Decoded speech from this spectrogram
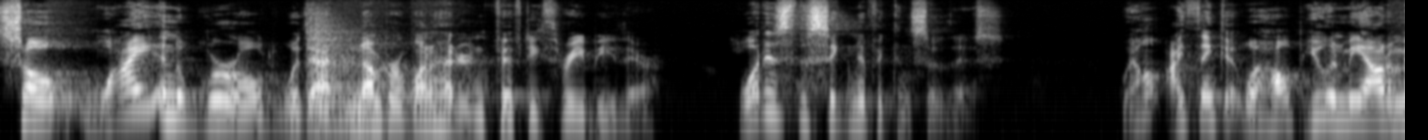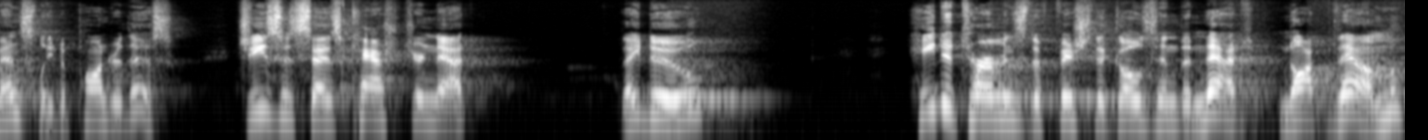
So, why in the world would that number 153 be there? What is the significance of this? Well, I think it will help you and me out immensely to ponder this. Jesus says, Cast your net. They do. He determines the fish that goes in the net, not them.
